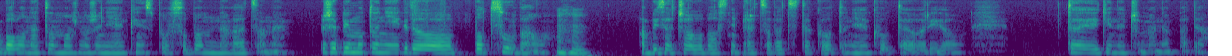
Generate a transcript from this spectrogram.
bolo na to možno, že nejakým spôsobom navádzané. Že by mu to niekto podsúval, uh-huh. aby začalo vlastne pracovať s takouto nejakou teóriou. To je jediné, čo ma napadá.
